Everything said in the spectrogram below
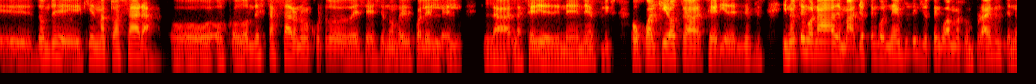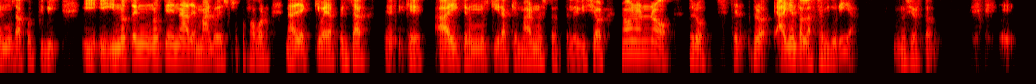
eh, dónde, quién mató a Sara o, dónde está Sara, no me acuerdo de ese, ese nombre, cuál es el, la, serie de Netflix o cualquier otra serie de Netflix. Y no tengo nada de malo. Yo tengo Netflix, yo tengo Amazon Prime, tenemos Apple TV. Y, no, no tiene nada de malo eso, por favor. Nadie aquí vaya a pensar eh, que, ay, tenemos que ir a quemar nuestra televisión. No, no, no. Pero, pero ahí entra la sabiduría, ¿no es cierto? Eh,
